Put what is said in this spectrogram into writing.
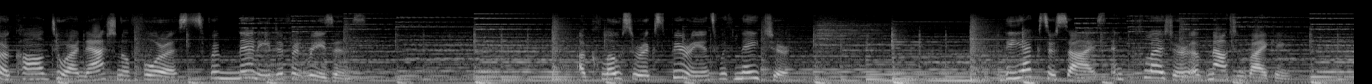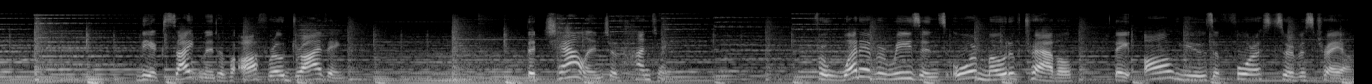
are called to our national forests for many different reasons. A closer experience with nature, the exercise and pleasure of mountain biking, the excitement of off-road driving, the challenge of hunting. For whatever reasons or mode of travel, they all use a Forest Service trail.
